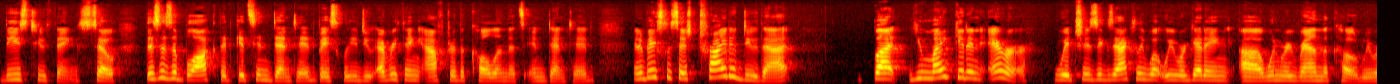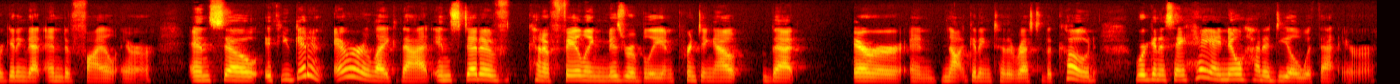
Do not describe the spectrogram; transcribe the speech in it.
these two things. So this is a block that gets indented. Basically, you do everything after the colon that's indented. And it basically says try to do that but you might get an error, which is exactly what we were getting uh, when we ran the code. We were getting that end of file error. And so if you get an error like that, instead of kind of failing miserably and printing out that error and not getting to the rest of the code, we're going to say, hey, I know how to deal with that error.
